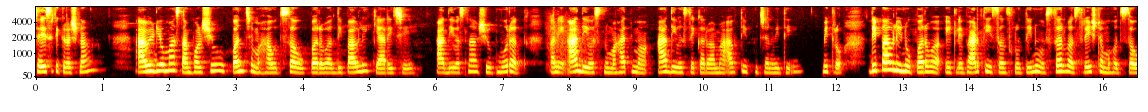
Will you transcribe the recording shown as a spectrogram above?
જય શ્રી કૃષ્ણ. આ વિડીયોમાં સાંભળશું પંચ મહાઉત્સવ પર્વ દીપાવલી ક્યારે છે? આ દિવસના શુભ મુહૂર્ત અને આ દિવસનું મહાત્મ્ય આ દિવસે કરવામાં આવતી પૂજન વિધિ. મિત્રો, દીપાવલીનું પર્વ એટલે ભારતીય સંસ્કૃતિનું સર્વશ્રેષ્ઠ મહોત્સવ.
